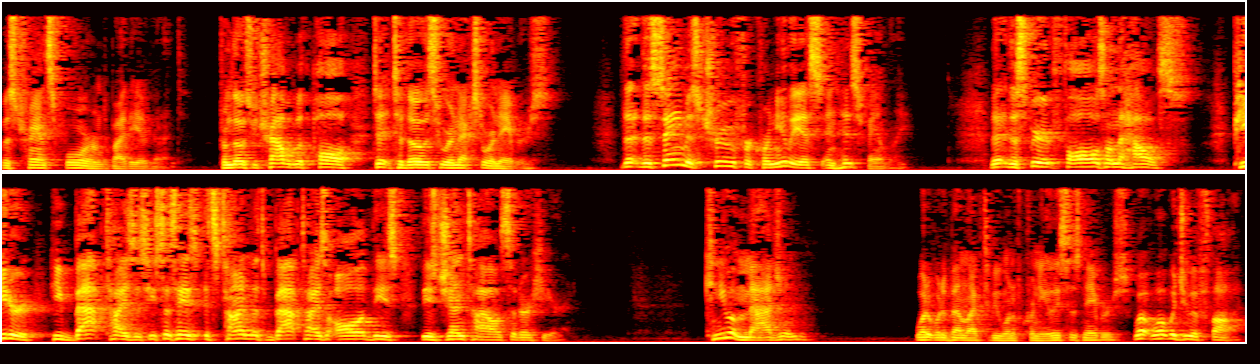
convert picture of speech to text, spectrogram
was transformed by the event. From those who traveled with Paul to, to those who were next door neighbors. The, the same is true for Cornelius and his family. The, the Spirit falls on the house. Peter, he baptizes. He says, hey, it's time, let's baptize all of these, these Gentiles that are here. Can you imagine what it would have been like to be one of Cornelius's neighbors? What, what would you have thought?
